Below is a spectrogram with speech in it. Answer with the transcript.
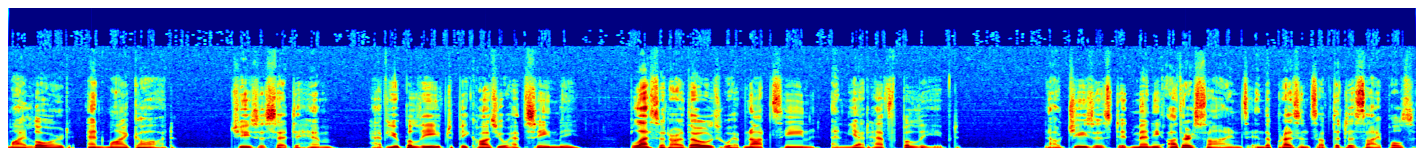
My Lord and my God. Jesus said to him, Have you believed because you have seen me? Blessed are those who have not seen and yet have believed. Now Jesus did many other signs in the presence of the disciples,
